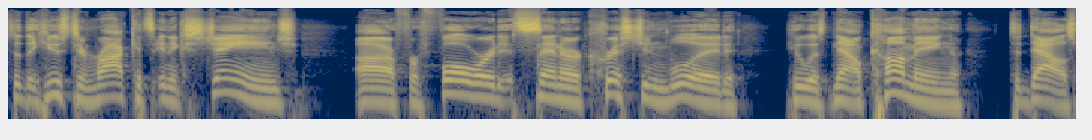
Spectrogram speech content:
to the Houston Rockets in exchange uh, for forward center Christian Wood, who is now coming to Dallas.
